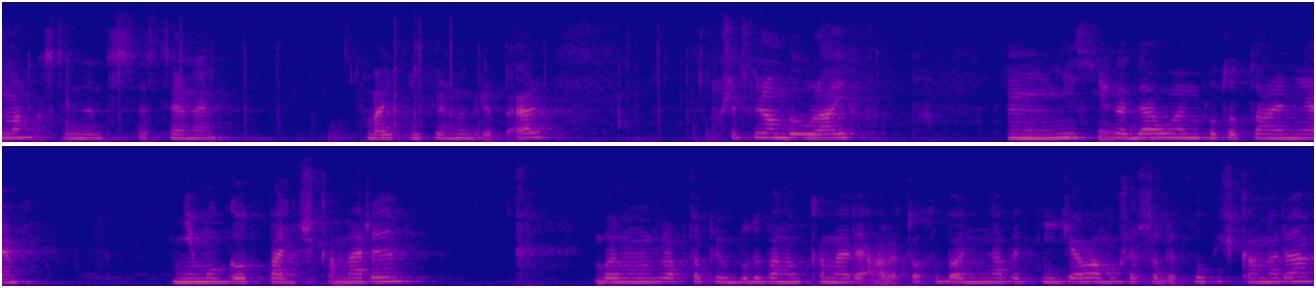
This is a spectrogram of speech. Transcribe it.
Siemanko z bajki filmy gry.pl Przed chwilą był live. Mm, Nic nie gadałem, bo totalnie nie mogę odpalić kamery. Bo ja mam w laptopie wbudowaną kamerę, ale to chyba nawet nie działa. Muszę sobie kupić kamerę.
